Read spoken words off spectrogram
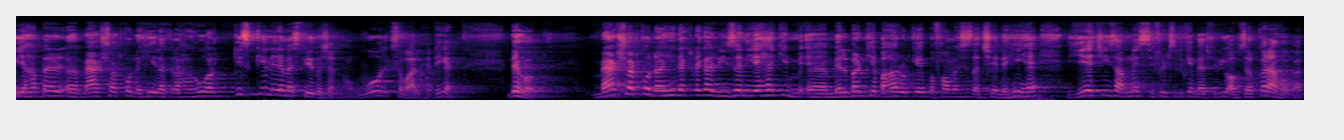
यहाँ पर मैट शॉट को नहीं रख रहा हूँ और किसके लिए मैं स्पीड बचा रहा हूँ? वो एक सवाल है, ठीक है? देखो मैट शॉट को नहीं रखने का रीज़न ये है कि मेलबर्न के बाहर उनके परफॉर्मेंसेस अच्छे नहीं हैं। ये चीज़ आपने सिफिल सिल के मैच में भी ऑब्ज़र्व करा होगा।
